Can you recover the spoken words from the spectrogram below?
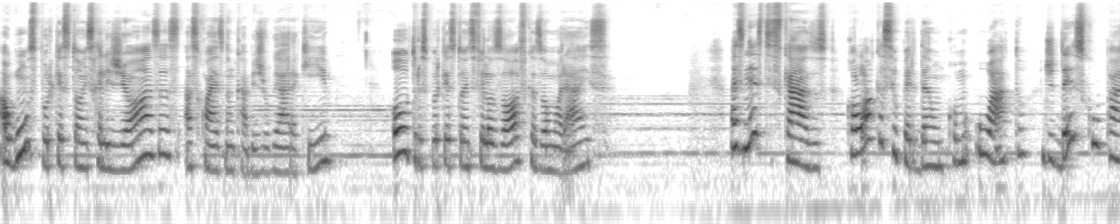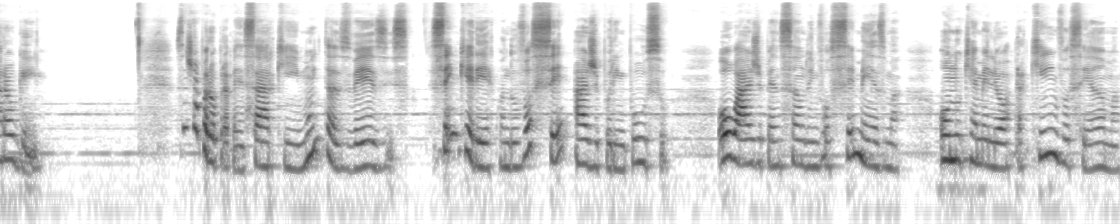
Alguns por questões religiosas, as quais não cabe julgar aqui, outros por questões filosóficas ou morais. Mas nestes casos, coloca-se o perdão como o ato de desculpar alguém. Você já parou para pensar que muitas vezes, sem querer, quando você age por impulso, ou age pensando em você mesma ou no que é melhor para quem você ama,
